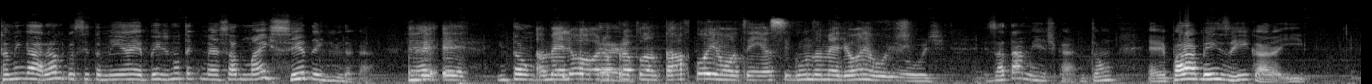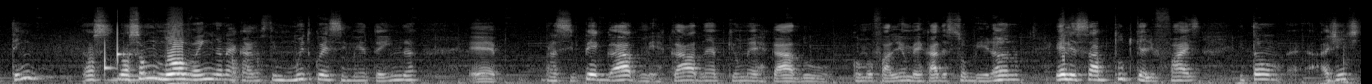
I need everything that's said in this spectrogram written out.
também garanto que você também arrepende de não ter começado mais cedo ainda, cara. Né? É, é. Então, a melhor hora é, para plantar foi ontem, a segunda melhor é hoje. É hoje. Exatamente, cara. Então, é, parabéns aí, cara. E tem nós, nós somos novos ainda, né, cara? Nós temos muito conhecimento ainda é, para se pegar do mercado, né? Porque o mercado, como eu falei, o mercado é soberano, ele sabe tudo que ele faz. Então, a gente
